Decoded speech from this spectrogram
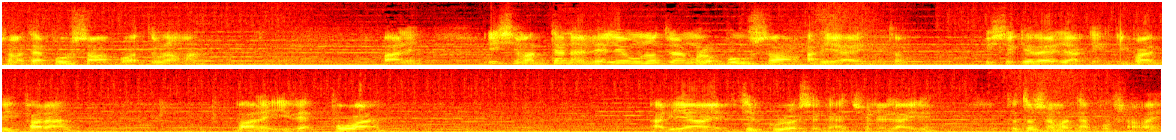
Se mete pulsado, pues dura más. ¿Vale? Y si mantiene el L1 triángulo pulsado, haría esto. Y se queda ella aquí. Y puedes disparar, ¿vale? Y después haría el círculo ese que ha hecho en el aire. Esto se mantiene pulsado, ¿eh?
